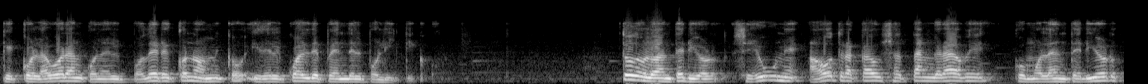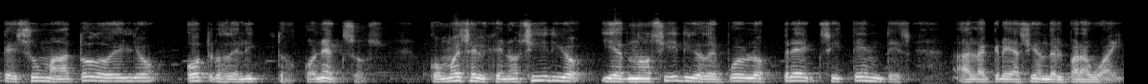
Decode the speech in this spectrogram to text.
que colaboran con el poder económico y del cual depende el político. Todo lo anterior se une a otra causa tan grave como la anterior que suma a todo ello otros delitos conexos como es el genocidio y etnocidio de pueblos preexistentes a la creación del Paraguay,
